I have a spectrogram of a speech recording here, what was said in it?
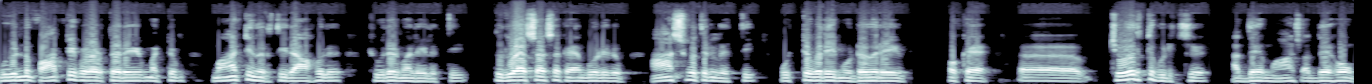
വീണ്ടും പാർട്ടി പ്രവർത്തകരെയും മറ്റും മാറ്റി നിർത്തി രാഹുൽ ചൂരൽമലയിലെത്തി. ദുരിതാശ്വാസ ക്യാമ്പുകളിലും ആശുപത്രികളിലെത്തി ഉറ്റവരെയും ഉടവരെയും ഒക്കെ ചേർത്ത് പിടിച്ച് അദ്ദേഹം ആശ് അദ്ദേഹവും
